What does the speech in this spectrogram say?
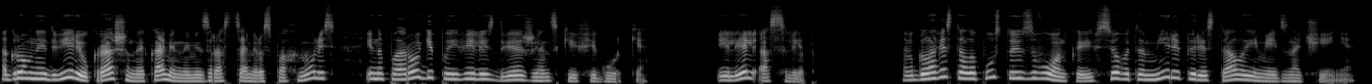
огромные двери, украшенные каменными изразцами, распахнулись, и на пороге появились две женские фигурки. Илель ослеп. В голове стало пусто и звонко, и все в этом мире перестало иметь значение.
